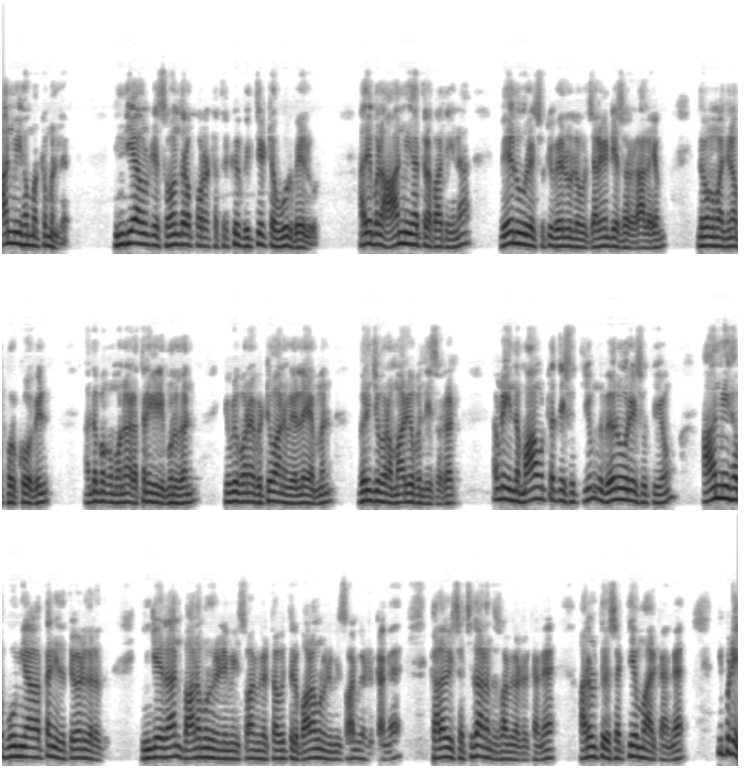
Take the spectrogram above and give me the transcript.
ஆன்மீகம் மட்டுமல்ல இந்தியாவினுடைய சுதந்திர போராட்டத்திற்கு வித்திட்ட ஊர் வேலூர். அதே போல் ஆன்மீகத்தில் பார்த்தீங்கன்னா வேலூரை சுற்றி வேலூரில் ஒரு ஜலகண்டேஸ்வரர் ஆலயம் இந்த பக்கம் பார்த்தீங்கன்னா பொற்கோவில் அந்த பக்கம் போனால் ரத்னகிரி முருகன் இப்படி போனால் வெட்டுவானம் எல்லையம்மன் விரிஞ்சிபுரம் மார்கபந்தீஸ்வரர். அப்படி இந்த மாவட்டத்தை சுற்றியும் இந்த வேலூரை சுற்றியும் ஆன்மீக பூமியாகத்தான் இது திகழ்கிறது. இங்கே தான் பாலமுருகன் எளிமை சுவாமிகள் தவிர்த்து பாலமுருகன் எளிமை சுவாமிகள் இருக்காங்க. கலவை சச்சிதானந்த சுவாமிகள் இருக்காங்க. அருள் திரு சத்தியம்மா இருக்காங்க. இப்படி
